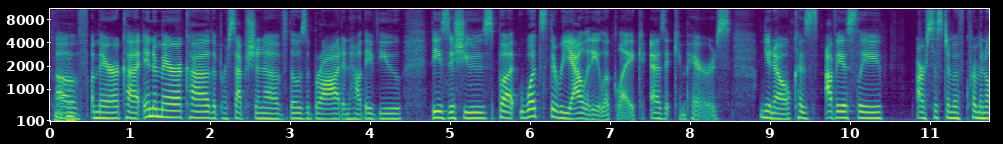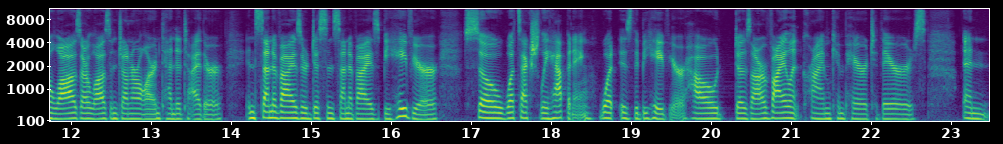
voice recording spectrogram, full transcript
mm-hmm. of America in America, the perception of those abroad and how they view these issues. But what's the reality look like as it compares? You know, because obviously our system of criminal laws, our laws in general, are intended to either incentivize or disincentivize behavior. So, what's actually happening? What is the behavior? How does our violent crime compare to theirs? And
